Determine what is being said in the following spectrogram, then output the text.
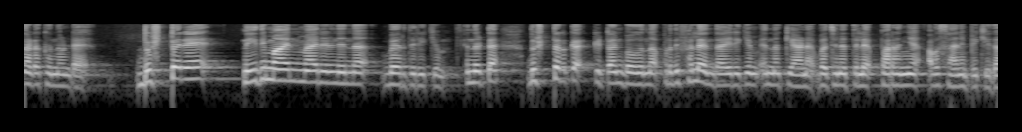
നടക്കുന്നുണ്ട്. ദുഷ്ടരെ നീതിമാന്മാരിൽ നിന്ന് വേർതിരിക്കും. എന്നിട്ട് ദുഷ്ടർക്ക് കിട്ടാൻ പോകുന്ന പ്രതിഫലം എന്തായിരിക്കും എന്നൊക്കെയാണ് വചനത്തിൽ പറഞ്ഞ് അവസാനിപ്പിക്കുക.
